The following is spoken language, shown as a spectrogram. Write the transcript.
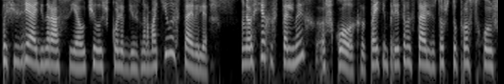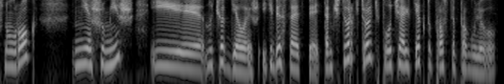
по физре один раз я училась в школе, где за нормативы ставили, но во всех остальных э, школах по этим предметам ставили за то, что ты просто ходишь на урок, не шумишь и, ну, что ты делаешь, и тебе ставят 5. Там четверки, тройки получали те, кто просто прогуливал.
